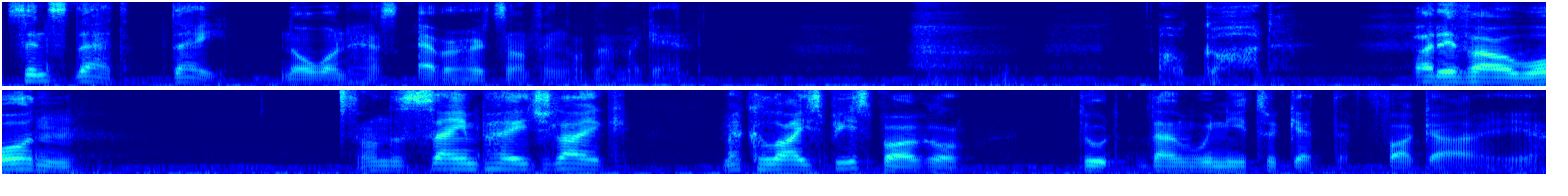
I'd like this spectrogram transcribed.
since that day, no one has ever heard something of them again. Oh god. But if our warden is on the same page like Mechalai's B Sparkle, dude, then we need to get the fuck out of here.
